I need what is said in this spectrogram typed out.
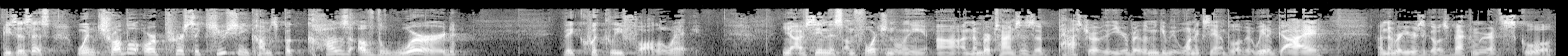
He says this When trouble or persecution comes because of the word, they quickly fall away. You know, I've seen this unfortunately uh, a number of times as a pastor of the year, but let me give you one example of it. We had a guy a number of years ago, it was back when we were at school,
